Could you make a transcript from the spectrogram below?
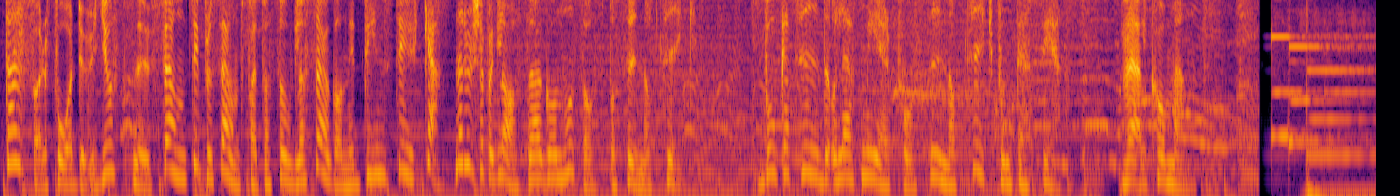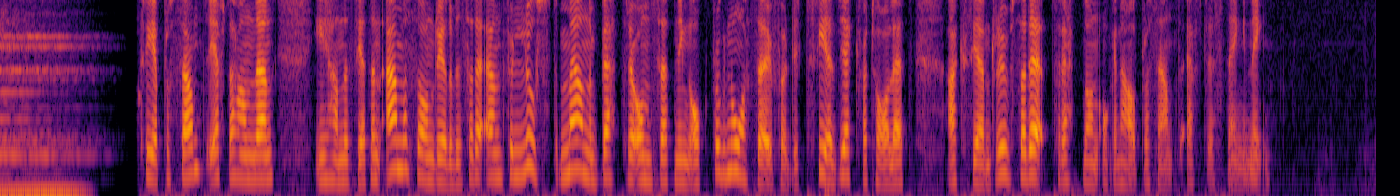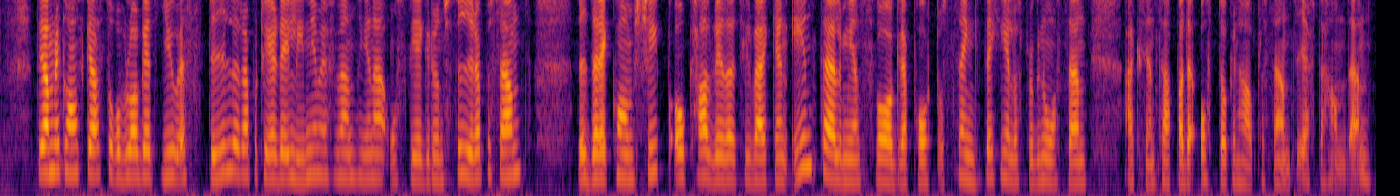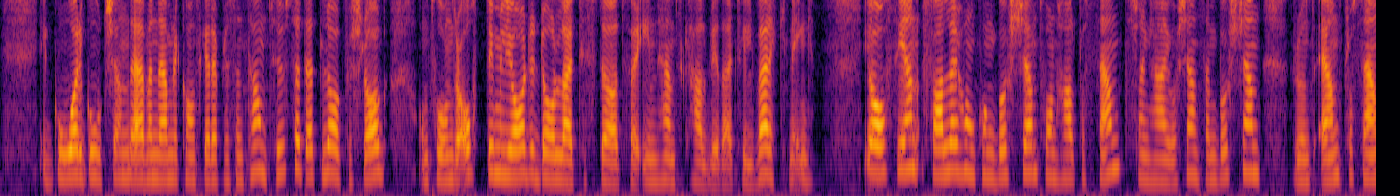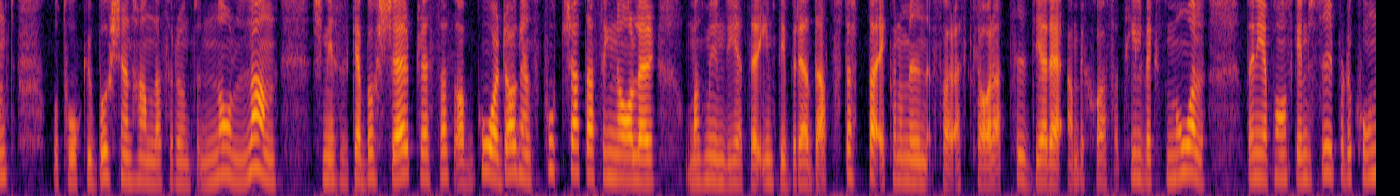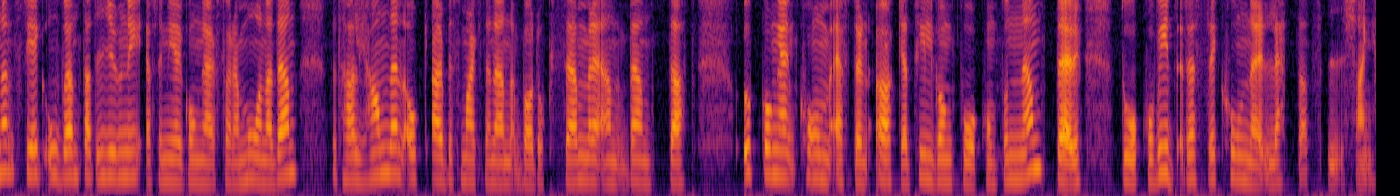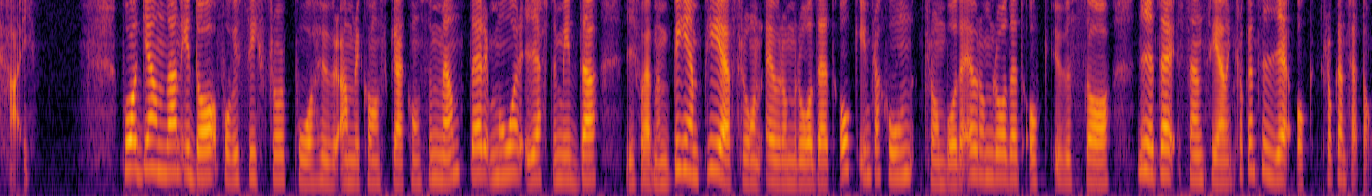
Därför får du just nu 50% på ett par solglasögon i din styrka när du köper glasögon hos oss på Synoptik. Boka tid och läs mer på synoptik.se. Välkommen! 3 i efterhanden. E-handelsjätten Amazon redovisade en förlust men bättre omsättning och prognoser för det tredje kvartalet. Aktien rusade 13,5% efter stängning. Det amerikanska stålbolaget US Steel rapporterade i linje med förväntningarna och steg runt 4 Vidare kom chip och halvledartillverkaren Intel med en svag rapport och sänkte helårsprognosen. Aktien tappade 8,5% i efterhanden. Igår godkände även det amerikanska representanthuset ett lagförslag om 280 miljarder dollar till stöd för inhemsk halvledartillverkning. I Asien faller Hongkongbörsen 2,5% Shanghai och Shenzhenbörsen runt 1% och Tokyobörsen handlas runt nollan. Kinesiska börser pressas av gårdagens fortsatta signaler om att myndigheter inte är beredda att stötta ekonomin för att klara tidigare ambitiösa tillväxtmål. Den japanska industriproduktionen steg oväntat i juni efter nedgångar förra månaden. Detaljhandeln och arbetsmarknaden var dock sämre än väntat Uppgången kom efter en ökad tillgång på komponenter då covid-restriktioner lättats i Shanghai. På agendan idag får vi siffror på hur amerikanska konsumenter mår i eftermiddag. Vi får även BNP från euroområdet och inflation från både euroområdet och USA. Nyheter sänds igen klockan 10 och klockan 13.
